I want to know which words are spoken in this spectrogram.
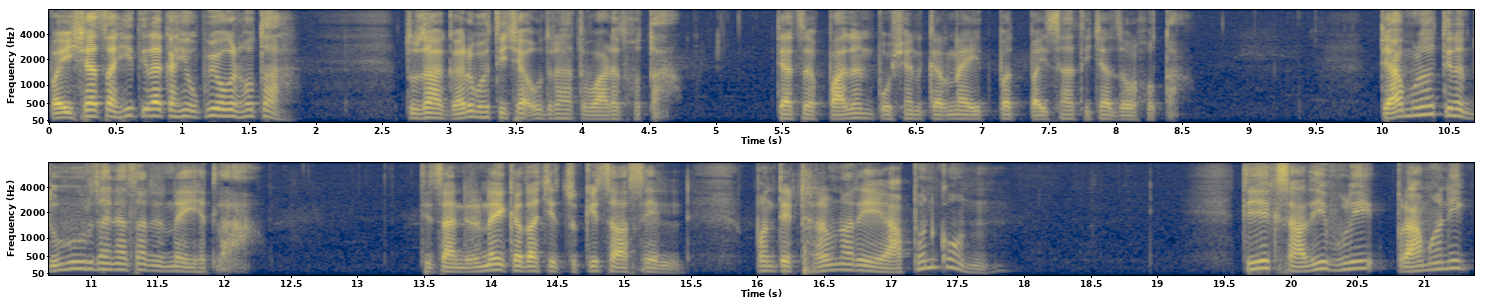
पैशाचाही तिला काही उपयोग नव्हता. तुझा गर्भ तिच्या उदरात वाढत होता. त्याचं पालनपोषण करण्या इतपत पैसा तिच्याजवळ होता. त्यामुळं तिनं दूर जाण्याचा निर्णय घेतला. तिचा निर्णय कदाचित चुकीचा असेल पण ते ठरवणारे आपण कोण? ती एक साधी भोळी प्रामाणिक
